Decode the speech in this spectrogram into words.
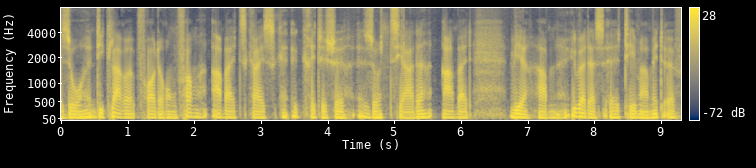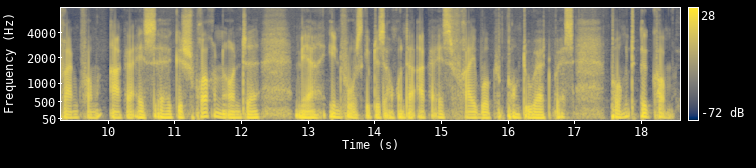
so die klare Forderung vom Arbeitskreis kritische soziale Arbeit. Wir haben über das äh, Thema mit äh, Frank vom AKS gesprochen und mehr Infos gibt es auch unter aksfreiburg.wordpress.com.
